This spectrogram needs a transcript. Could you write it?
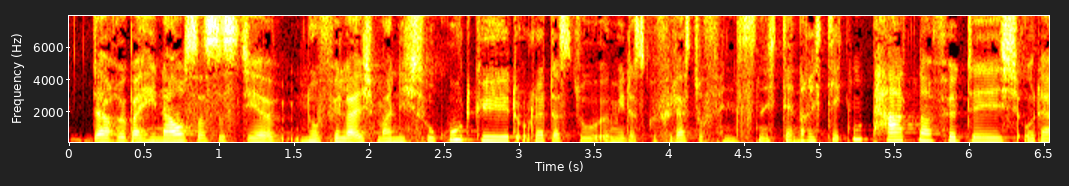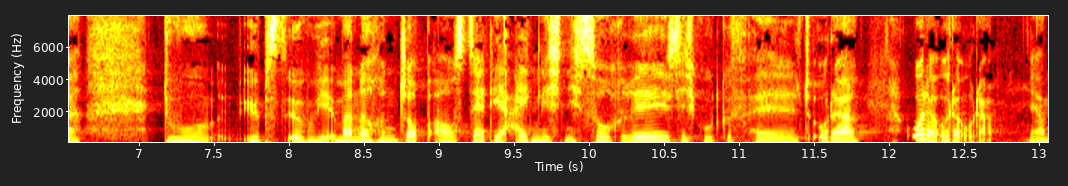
darüber hinaus, dass es dir nur vielleicht mal nicht so gut geht oder dass du irgendwie das Gefühl hast, du findest nicht den richtigen Partner für dich oder du übst irgendwie immer noch einen Job aus, der dir eigentlich nicht so richtig gut gefällt oder, oder, oder, oder, ja.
